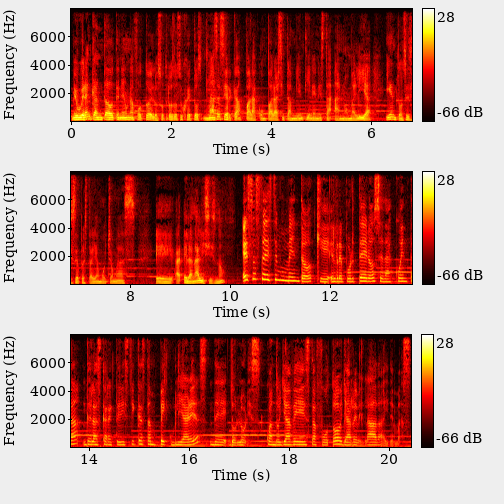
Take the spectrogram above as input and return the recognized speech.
Me hubiera encantado tener una foto de los otros dos sujetos más de cerca para comparar si también tienen esta anomalía y entonces sí se prestaría mucho más eh, el análisis, ¿no? Es hasta este momento que el reportero se da cuenta de las características tan peculiares de Dolores, cuando ya ve esta foto ya revelada y demás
